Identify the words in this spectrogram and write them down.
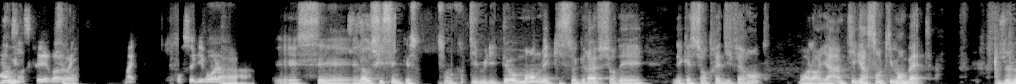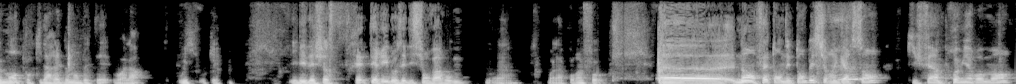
ah oui, s'inscrire pour ce livre-là. et c'est là aussi, c'est une question de sensibilité au monde, mais qui se grève sur des, des questions très différentes. Bon, alors il y a un petit garçon qui m'embête. Je le montre pour qu'il arrête de m'embêter. Voilà. Oui, ok. Il lit des choses très terribles aux éditions Varum. Voilà, pour info. Euh, non, en fait, on est tombé sur un garçon qui fait un premier roman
